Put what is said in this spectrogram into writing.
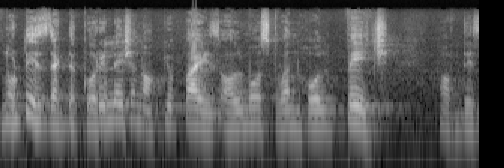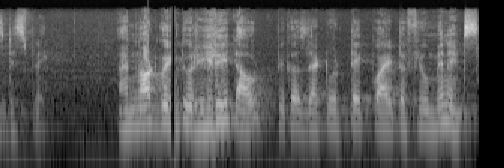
Notice that the correlation occupies almost one whole page of this display. I am not going to read it out because that would take quite a few minutes,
